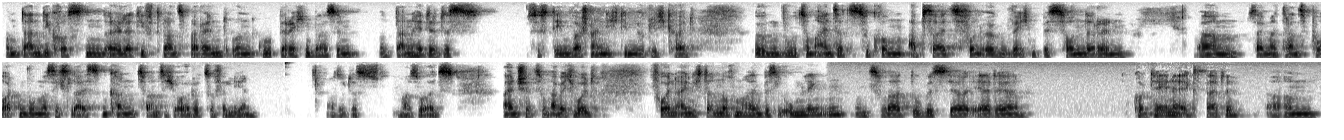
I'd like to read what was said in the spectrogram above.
und dann die Kosten relativ transparent und gut berechenbar sind. Und dann hätte das System wahrscheinlich die Möglichkeit, irgendwo zum Einsatz zu kommen, abseits von irgendwelchen besonderen, ähm, sagen wir, Transporten, wo man sich leisten kann, 20 Euro zu verlieren. Also das mal so als Einschätzung. Aber ich wollte vorhin eigentlich dann noch mal ein bisschen umlenken. Und zwar, du bist ja eher der Container-Experte. Ähm,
